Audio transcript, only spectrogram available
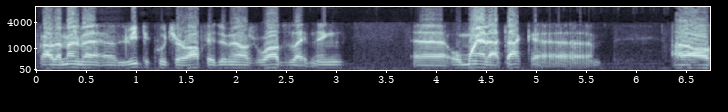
probablement lui et Kucherov, les deux meilleurs joueurs du Lightning, euh, au moins à l'attaque. Euh, alors,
